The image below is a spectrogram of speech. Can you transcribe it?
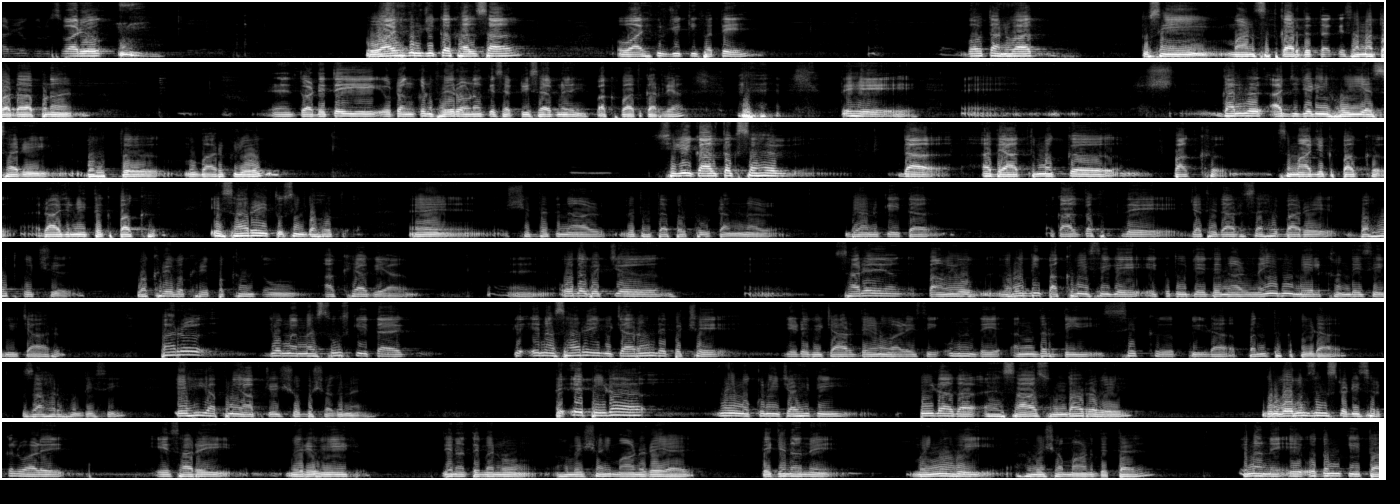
ਸਵਾਰਿਓ ਗੁਰੂ ਸਵਾਰਿਓ ਵਾਹਿਗੁਰੂ ਜੀ ਕਾ ਖਾਲਸਾ, ਵਾਹਿਗੁਰੂ ਜੀ ਕੀ ਫਤਿਹ। ਬਹੁਤ ਧੰਨਵਾਦ ਤੁਸੀਂ ਮਾਣ ਸਤਿਕਾਰ ਦਿੱਤਾ ਕਿ ਸਮਾਂ ਤੁਹਾਡਾ ਆਪਣਾ ਤੁਹਾਡੇ ਤੇ ਹੀ ਉਟੰਕਣ ਫੇਰ ਆਉਣਾ ਕਿ ਸੈਕਟਰੀ ਸਾਹਿਬ ਨੇ ਪੱਖਪਾਤ ਕਰ ਲਿਆ। ਤੇ ਗੱਲ ਅੱਜ ਜਿਹੜੀ ਹੋਈ ਹੈ ਸਾਰੀ ਬਹੁਤ ਮੁਬਾਰਕਯੋਗ ਸ਼੍ਰੀ ਅਕਾਲ ਤਖਤ ਸਾਹਿਬ ਦਾ ਅਧਿਆਤਮਕ ਪੱਖ, ਸਮਾਜਿਕ ਪੱਖ, ਰਾਜਨੀਤਿਕ ਪੱਖ, ਇਹ ਸਾਰੇ ਹੀ ਤੁਸੀਂ ਬਹੁਤ ਸ਼ਿੱਦਤ ਨਾਲ ਵਿਦਵਤਾ ਭਰਪੂਰ ਢੰਗ ਨਾਲ ਬਿਆਨ ਕੀਤਾ। ਅਕਾਲ ਤਖਤ ਦੇ ਜਥੇਦਾਰ ਸਾਹਿਬ ਬਾਰੇ ਬਹੁਤ ਕੁਝ ਵੱਖਰੇ ਵੱਖਰੇ ਪੱਖਾਂ ਤੋਂ ਆਖਿਆ ਗਿਆ। ਉਹਦੇ ਵਿੱਚ ਸਾਰੇ ਭਾਵੇਂ ਉਹ ਵਿਰੋਧੀ ਪੱਖ ਵੀ ਸੀਗੇ, ਇੱਕ ਦੂਜੇ ਦੇ ਨਾਲ ਨਹੀਂ ਵੀ ਮੇਲ ਖਾਂਦੇ ਸੀ ਵਿਚਾਰ। ਪਰ ਜੋ ਮੈਂ ਮਹਿਸੂਸ ਕੀਤਾ ਹੈ ਕਿ ਇਹਨਾਂ ਸਾਰੇ ਵਿਚਾਰਾਂ ਦੇ ਪਿੱਛੇ ਜਿਹੜੇ ਵਿਚਾਰ ਦੇਣ ਵਾਲੇ ਸੀ, ਉਹਨਾਂ ਦੇ ਅੰਦਰ ਦੀ ਸਿੱਖ ਪੀੜਾ, ਪੰਥਕ ਪੀੜਾ ਜ਼ਾਹਰ ਹੁੰਦੀ ਸੀ। ਇਹੀ ਆਪਣੇ ਆਪ 'ਚ ਸ਼ੁਭ ਸ਼ਗਨ ਹੈ। ਤੇ ਇਹ ਪੀੜਾ ਨਹੀਂ ਮੁੱਕਣੀ ਚਾਹੀਦੀ। ਪੀੜਾ ਦਾ ਅਹਿਸਾਸ ਹੁੰਦਾ ਰਹੇ ਗੁਰੂ ਗੋਬਿੰਦ ਸਿੰਘ ਸਟੱਡੀ ਸਰਕਲ ਵਾਲੇ, ਇਹ ਸਾਰੇ ਮੇਰੇ ਵੀਰ, ਜਿਨ੍ਹਾਂ ਤੇ ਮੈਨੂੰ ਹਮੇਸ਼ਾ ਹੀ ਮਾਣ ਰਿਹਾ ਹੈ, ਤੇ ਜਿਨ੍ਹਾਂ ਨੇ ਮੈਨੂੰ ਵੀ ਹਮੇਸ਼ਾ ਮਾਣ ਦਿੱਤਾ ਹੈ। ਇਹਨਾਂ ਨੇ ਇਹ ਉਦਮ ਕੀਤਾ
